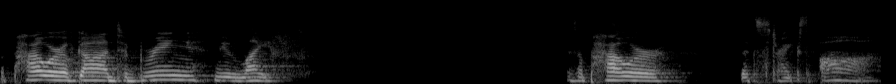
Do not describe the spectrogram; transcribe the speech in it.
The power of God to bring new life is a power that strikes awe.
